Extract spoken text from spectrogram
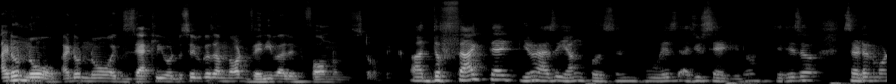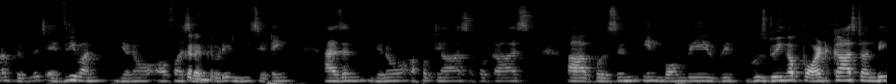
i don't know. I don't know exactly what to say because i'm not very well informed on this topic. Uh, the fact that you know as a young person who is as you said you know there is a certain amount of privilege. Everyone you know of us Correct, today me sitting as an you know upper class upper caste uh, person in bombay with who's doing a podcast on the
